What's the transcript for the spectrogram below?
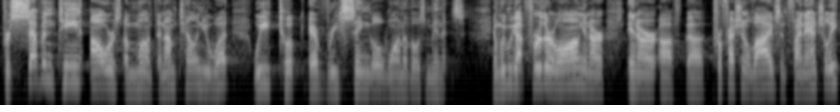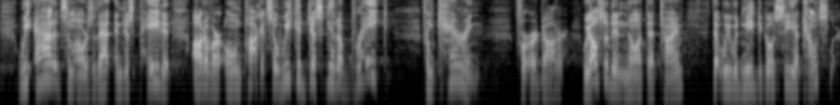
for 17 hours a month. And I'm telling you what, we took every single one of those minutes. And when we got further along in our, in our uh, uh, professional lives and financially, we added some hours of that and just paid it out of our own pocket so we could just get a break from caring for our daughter. We also didn't know at that time that we would need to go see a counselor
